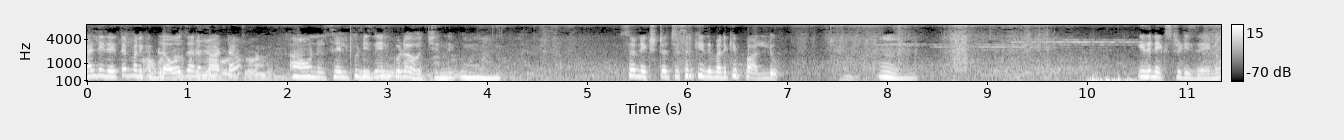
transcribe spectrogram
అండ్ ఇదైతే మనకి బ్లౌజ్ చూడండి. అవును సెల్ఫ్ డిజైన్ కూడా వచ్చింది. సో నెక్స్ట్ వచ్చేసరికి ఇది మనకి పళ్ళు. ఇది నెక్స్ట్ డిజైన్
